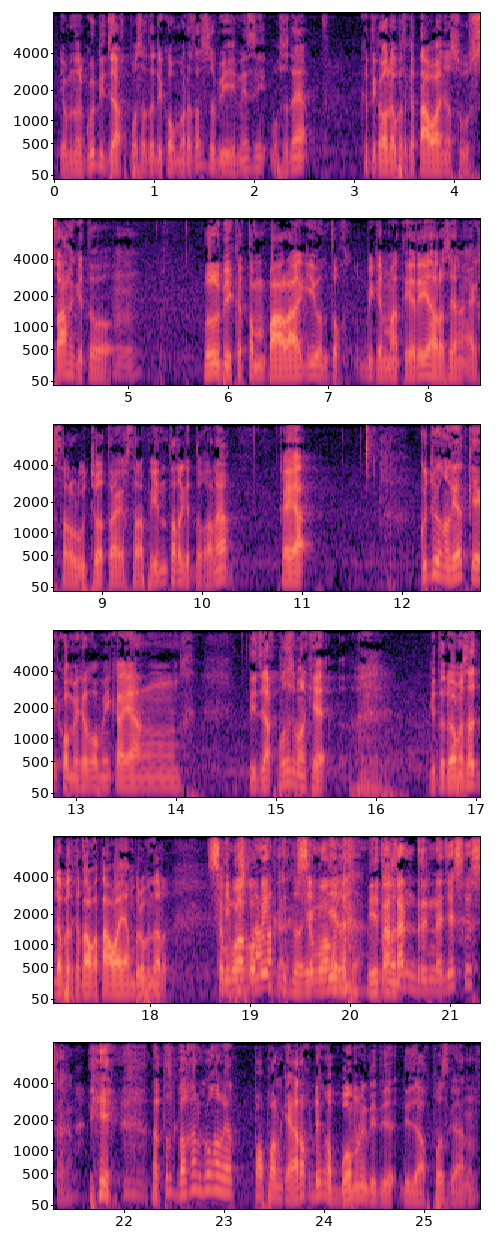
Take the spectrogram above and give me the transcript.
ya menurut gue di Jakpus atau di komunitas lebih ini sih. Maksudnya ketika udah dapet ketawanya susah gitu. Hmm. Lu lebih ketempa lagi untuk bikin materi harus yang ekstra lucu atau ekstra pinter gitu karena kayak gue juga ngelihat kayak komika-komika yang di Jakpus cuma kayak gitu doang misalnya dapat ketawa-ketawa yang benar-benar semua komik gitu. semua Iya, komik kan? Iya, bahkan Drin aja susah kan Iya. nah terus bahkan gue ngeliat Popon Kerok dia ngebom nih di, di, di Jakpus kan.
